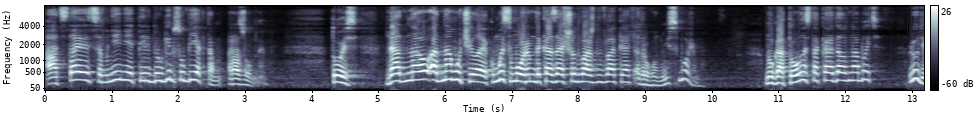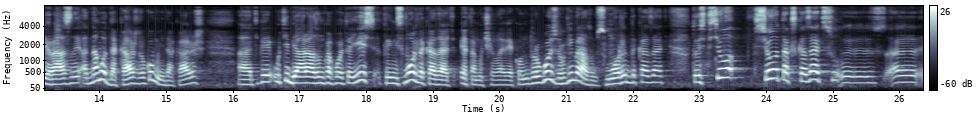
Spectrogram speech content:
а отстаивается мнение перед другим субъектом разумным. То есть для одного, одному человеку мы сможем доказать, что дважды два – пять, а другому не сможем. Но готовность такая должна быть. Люди разные, одному докажешь, другому не докажешь. А теперь у тебя разум какой-то есть, ты не сможешь доказать этому человеку, он другой с другим разумом сможет доказать. То есть все, все так сказать, э, э,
